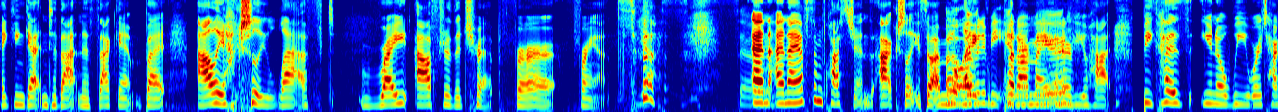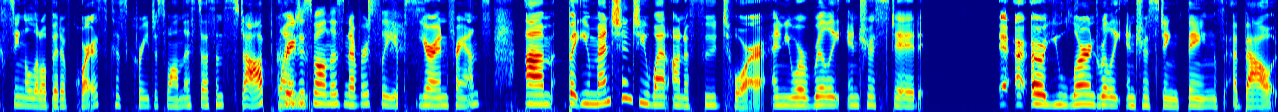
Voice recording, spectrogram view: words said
I can get into that in a second. But Allie actually left right after the trip for France. Yes. So And and I have some questions actually. So I'm gonna Oh, I'm like gonna be put on my interview hat because you know we were texting a little bit, of course, because courageous wellness doesn't stop. courageous wellness never sleeps. You're in France, um, but you mentioned you went on a food tour and you were really interested, uh, or you learned really interesting things about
